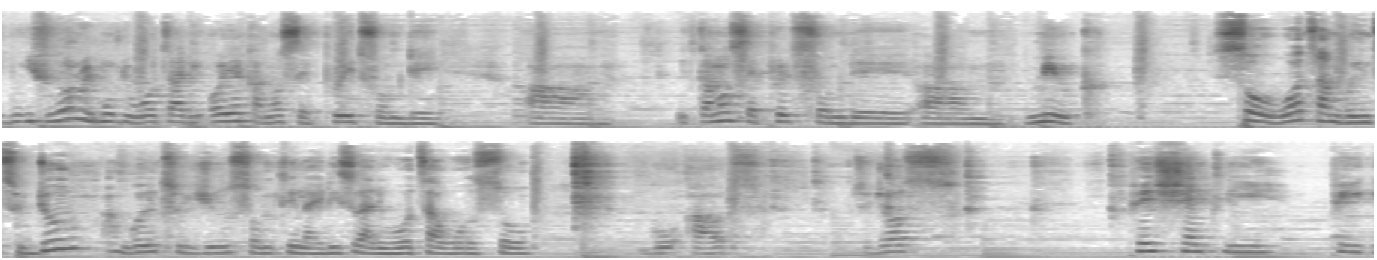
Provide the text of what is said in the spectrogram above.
if you don't remove the water the oil cannot separate from the um, it cannot separate from the um, milk. So what i'm going to do i'm going to use something like this so that the water will also go out. To just patiently pick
